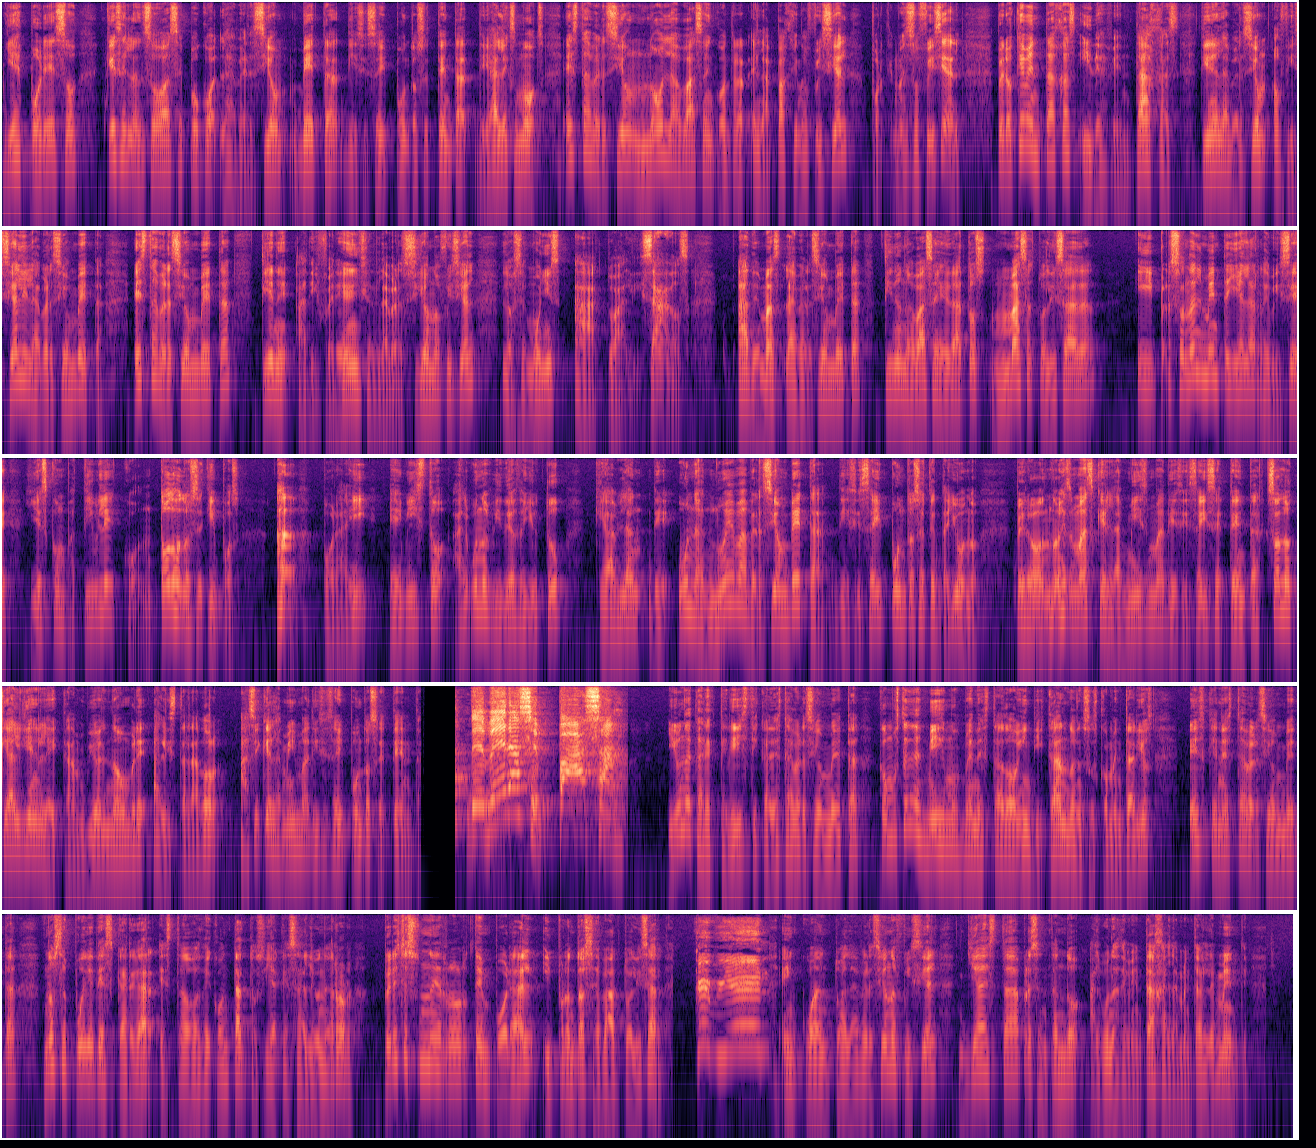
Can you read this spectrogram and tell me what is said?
Y es por eso que se lanzó hace poco la versión beta 16.70 de Alex Mods. Esta versión no la vas a encontrar en la página oficial porque no es oficial. Pero ¿qué ventajas y desventajas tiene la versión oficial y la versión beta? Esta versión beta tiene, a diferencia de la versión oficial, los emojis actualizados. Además, la versión beta tiene una base de datos más actualizada y personalmente ya la revisé y es compatible con todos los equipos. Ah, por ahí he visto algunos videos de YouTube que hablan de una nueva versión beta 16.71, pero no es más que la misma 1670, solo que alguien le cambió el nombre al instalador, así que la misma 16.70. De veras se pasan. Y una característica de esta versión beta, como ustedes mismos me han estado indicando en sus comentarios, es que en esta versión beta no se puede descargar estados de contactos ya que sale un error, pero esto es un error temporal y pronto se va a actualizar. ¡Qué bien! En cuanto a la versión oficial, ya está presentando algunas desventajas, lamentablemente.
